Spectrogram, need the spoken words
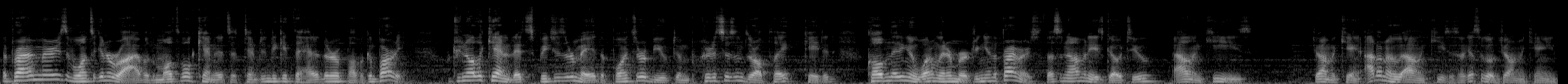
The primaries have once again arrived with multiple candidates attempting to get the head of the Republican Party. Between all the candidates, speeches are made, the points are rebuked, and criticisms are all placated, culminating in one winner emerging in the primaries. Thus, the nominees go to Alan Keyes, John McCain. I don't know who Alan Keyes is, so I guess we'll go with John McCain.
